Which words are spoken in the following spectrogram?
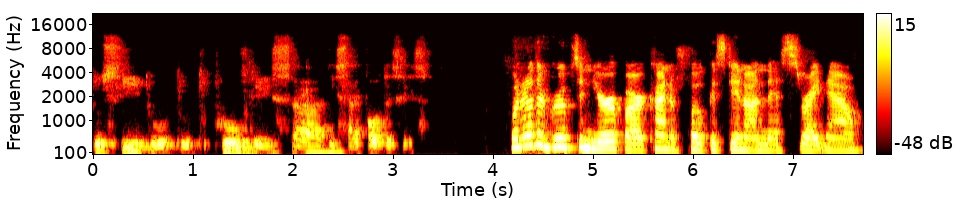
to see, to, to, to prove this, uh, this hypothesis. What other groups in Europe are kind of focused in on this right now?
